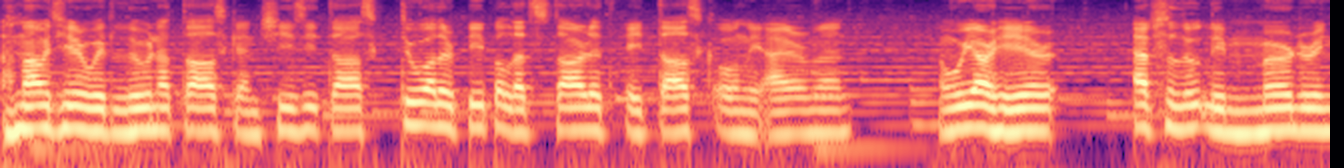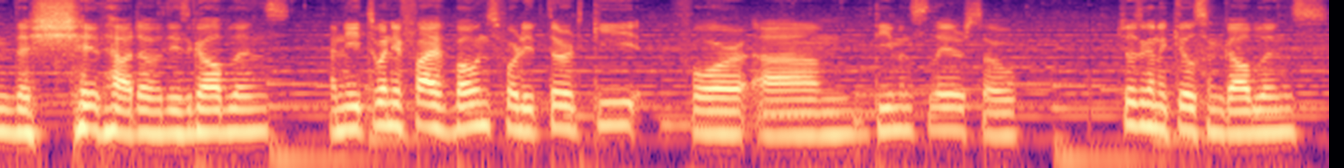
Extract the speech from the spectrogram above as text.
I'm out here with Luna Task and Cheesy Task, two other people that started a task only Ironman. And we are here absolutely murdering the shit out of these goblins. I need 25 bones for the third key for um, Demon Slayer, so just gonna kill some goblins.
